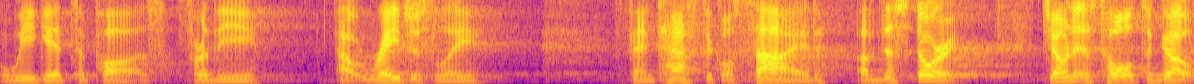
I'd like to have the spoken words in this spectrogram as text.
we get to pause for the outrageously fantastical side of this story. Jonah is told to go.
